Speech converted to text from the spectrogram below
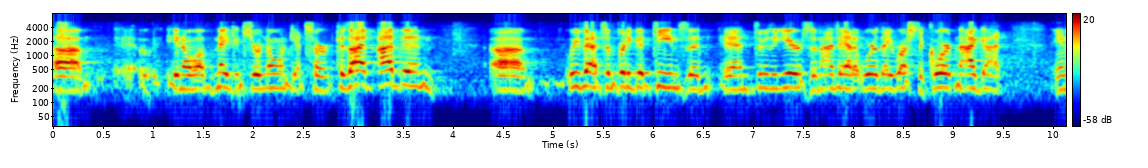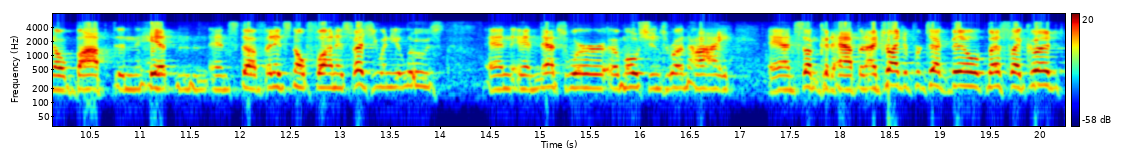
um, you know, of making sure no one gets hurt. Because I've I've been. Uh, we've had some pretty good teams and, and through the years, and I've had it where they rush the court and I got, you know, bopped and hit and, and stuff, and it's no fun, especially when you lose, and and that's where emotions run high, and something could happen. I tried to protect Bill best I could.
